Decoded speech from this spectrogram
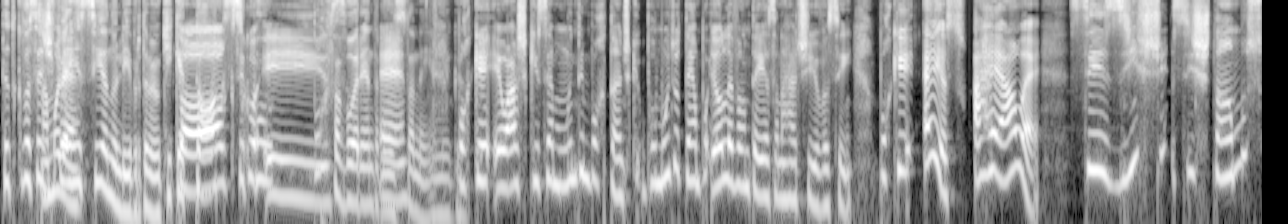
Tanto que você Na mulher. diferencia no livro também. O que, que é Tóxico, tóxico? Por favor, entra É. nisso também, amiga. Porque eu acho que isso é muito importante. Que por muito tempo eu levantei essa narrativa, assim. Porque é isso. A real é: se existe, se estamos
